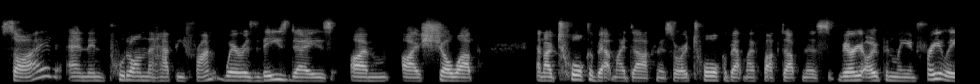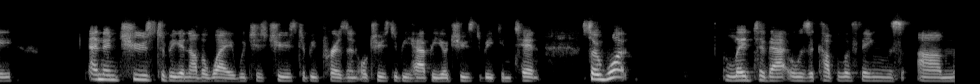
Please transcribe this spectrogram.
side and then put on the happy front whereas these days I'm I show up and I talk about my darkness or I talk about my fucked upness very openly and freely and then choose to be another way, which is choose to be present or choose to be happy or choose to be content. So, what led to that was a couple of things. Um,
